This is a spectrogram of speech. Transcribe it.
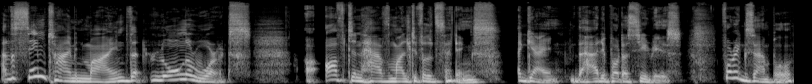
At the same time, in mind that longer works uh, often have multiple settings. Again, the Harry Potter series, for example,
